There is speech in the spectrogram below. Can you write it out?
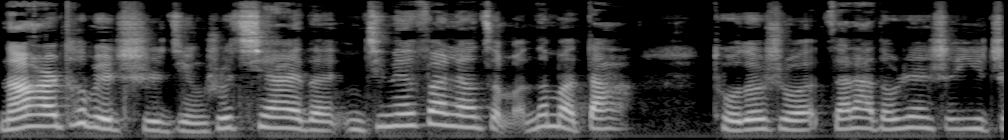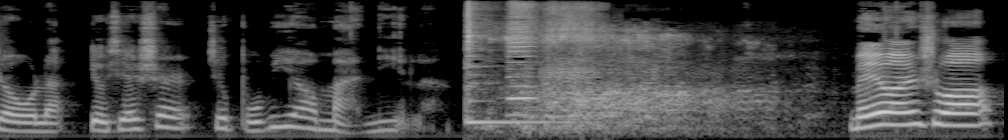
男孩特别吃惊，说：“亲爱的，你今天饭量怎么那么大？”坨坨说：“咱俩都认识一周了，有些事儿就不必要瞒你了。”梅文说：“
